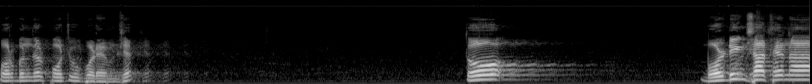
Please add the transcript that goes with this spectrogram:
પોરબંદર પહોંચવું પડે એમ છે. તો બોર્ડિંગ સાથેના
